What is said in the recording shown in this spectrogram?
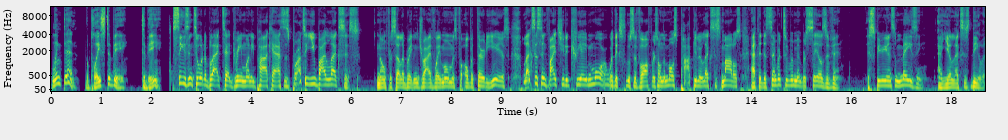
LinkedIn, the place to be to be. Season two of the Black Tech Green Money podcast is brought to you by Lexus. Known for celebrating driveway moments for over 30 years, Lexus invites you to create more with exclusive offers on the most popular Lexus models at the December to Remember sales event. Experience amazing at your Lexus dealer.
